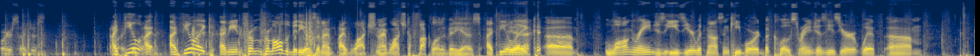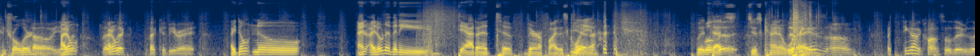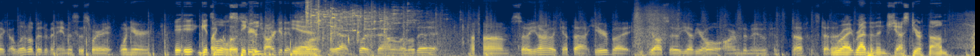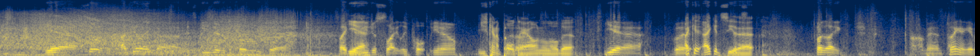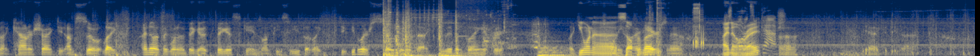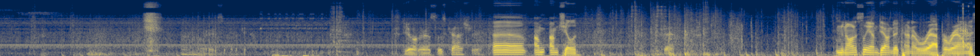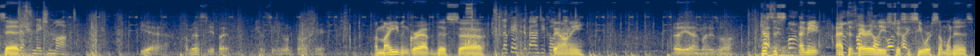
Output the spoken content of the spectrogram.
I just. I feel I. I feel like I mean from from all the videos that I've I've watched and I've watched a fuckload of videos. I feel Yeah. like um, long range is easier with mouse and keyboard, but close range is easier with um, controller. Oh yeah. I don't- That, I don't- That, that could be right. I don't know. I, I don't have any data to verify this claim, Yeah. but Well, that's the- just kind of what I. is, um, I think on the console there's like a little bit of an aim assist where it, when you're it, it gets like a little close sticky. to your target, it Yeah. slows. Yeah, it slows down a little bit. Um, so you don't really get that here, but you also you have your whole arm to move and stuff instead of. Right, rather than just your thumb. Yeah. So I feel like uh, it's easier to control recoil. Like Yeah. you just slightly pull, you know. You just kind of pull But, uh, down a little bit. Yeah. But I could I could see that. But like, oh man, playing a game like Counter Strike, dude, I'm so like, I know it's like one of the biggest biggest games on PC, but like, dude, people are so good at that 'cause they've been playing it for like. You want to self revive? years now. I know, right? Uh, yeah, I could do that. Uh, where is it? Okay. Do you want the rest of this cash or? Um, I'm I'm chilling. Okay. I mean, honestly, I'm down to kind of wrap around this edge. Destination marked. Yeah, I'm gonna see if I can see anyone from up here. I might even grab this uh, Located a bounty contract. bounty. Oh yeah, I might as well. Just Gas to, is s- moving I mean, at the very least, just to see where someone is.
